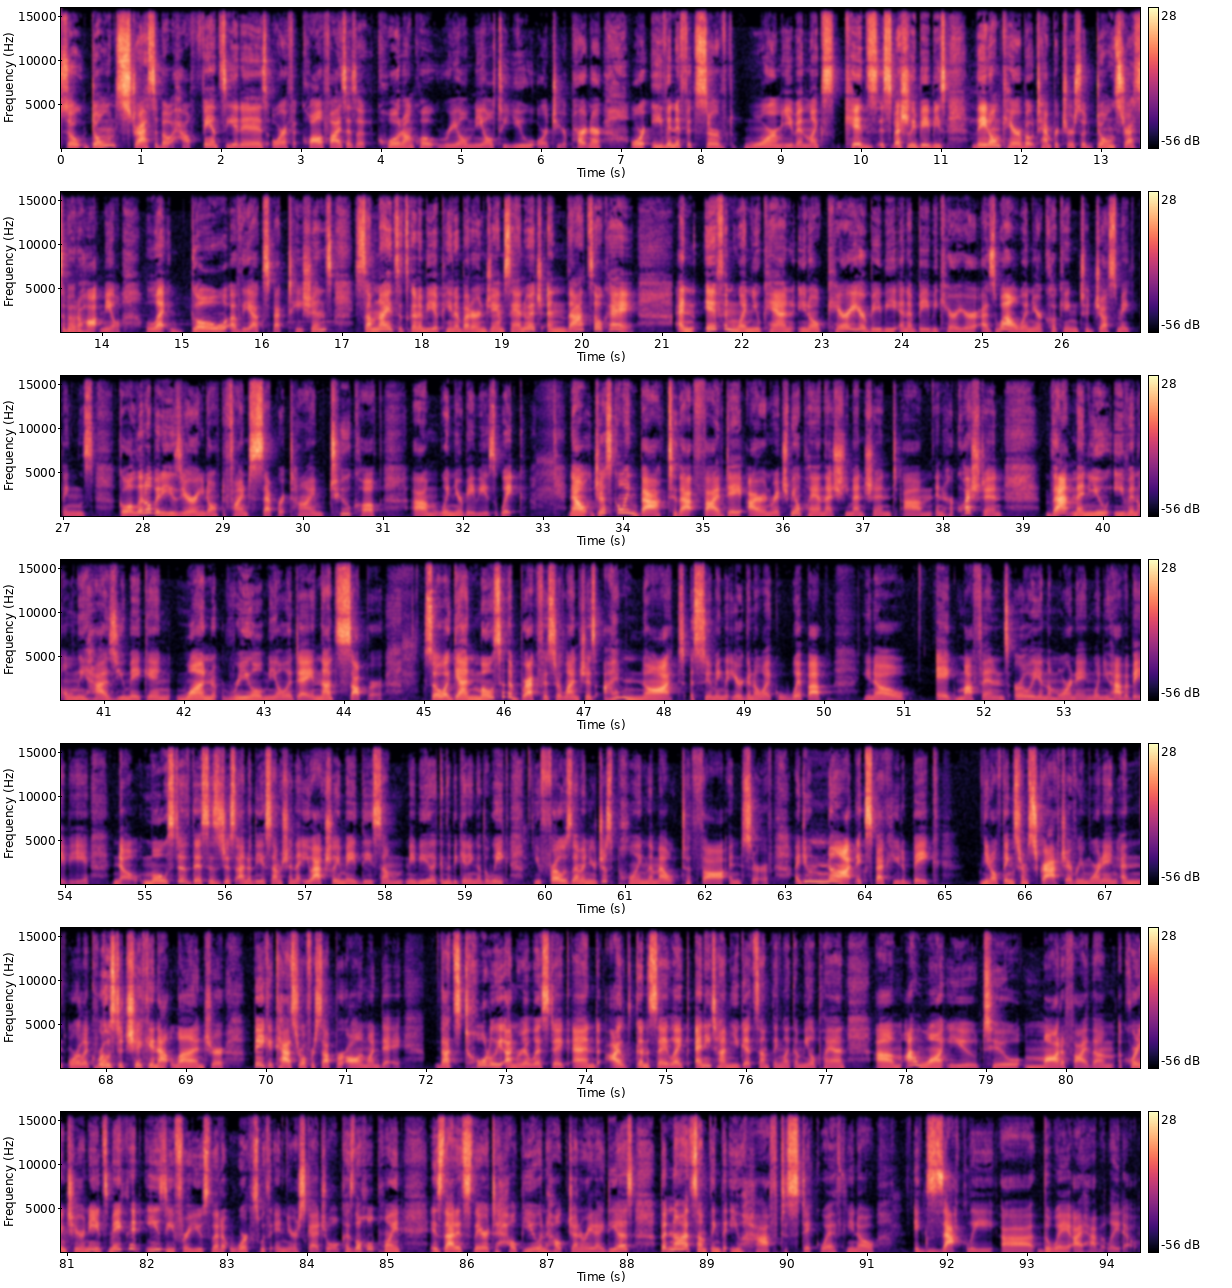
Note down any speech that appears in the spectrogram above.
So don't stress about how fancy it is or if it qualifies as a quote unquote real meal to you or to your partner, or even if it's served warm, even. Like kids, especially babies, they don't care about temperature, so don't stress about a hot meal. Let go of the expectations. Some nights it's gonna be a peanut butter and jam sandwich, and that's okay. And if and when you can, you know, carry your baby in a baby carrier as well when you're cooking to just make things go a little bit easier and you don't have to find separate time to cook um, when your baby is awake. Now, just going back to that five day iron rich meal plan that she mentioned um, in her question, that menu even only has you making one real meal a day, and that's supper. So, again, most of the breakfast or lunches, I'm not assuming that you're gonna like whip up you know, egg muffins early in the morning when you have a baby. No, most of this is just under the assumption that you actually made these some maybe like in the beginning of the week, you froze them and you're just pulling them out to thaw and serve. I do not expect you to bake you know things from scratch every morning and or like roast a chicken at lunch or bake a casserole for supper all in one day that's totally unrealistic. And i'm gonna say like anytime you get something like a meal plan um, i want you to modify them according to your needs. Make it easy for you so that it works within your schedule. Because the whole point is that it's there to help you and help generate ideas but not something that you have to stick with you know exactly uh, the way i have it laid out.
